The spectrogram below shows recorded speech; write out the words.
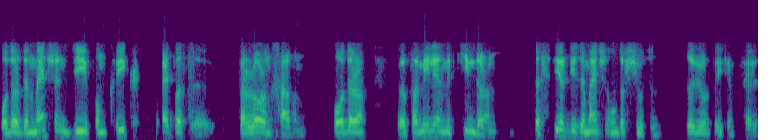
oder den Menschen, die vom Krieg etwas äh, verloren haben oder äh, Familien mit Kindern, dass wir diese Menschen unterstützen. So würde ich empfehlen.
